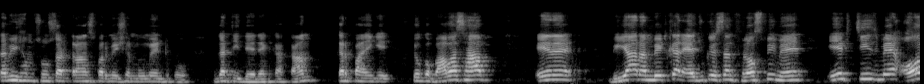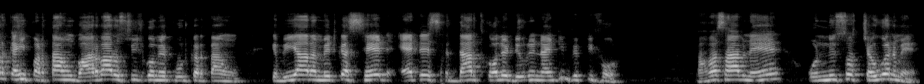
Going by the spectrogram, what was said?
तभी हम सोशल ट्रांसफॉर्मेशन मूवमेंट को गति देने का काम कर पाएँगे। क्योंकि Baba Saheb in B R Ambedkar education philosophy में एक चीज़ में और कहीं पढ़ता हूँ बार बार उस चीज़ को मैं कूट करता हूँ कि B R Ambedkar said at a Siddharth college during 1954 Baba Saheb ने उन्नीस सौ चौवन में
